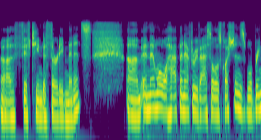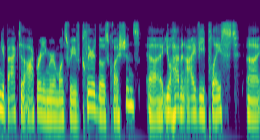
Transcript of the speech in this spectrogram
uh, 15 to 30 minutes. Um, and then what will happen after we've asked all those questions, we'll bring you back to the operating room once we've cleared those questions. Uh, you'll have an IV placed. Uh,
